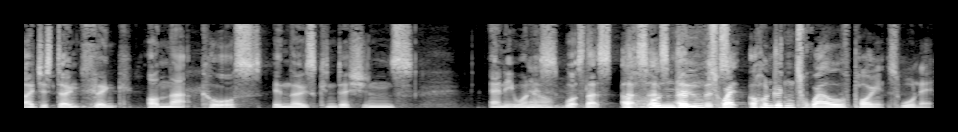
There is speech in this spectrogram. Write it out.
I just don't think on that course in those conditions anyone No. is. What's that? That's, that's over. 120 112 points won it.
